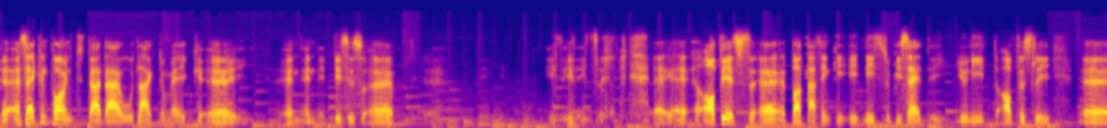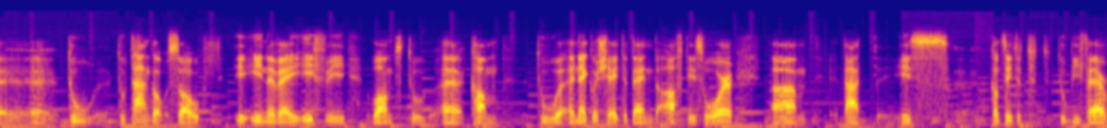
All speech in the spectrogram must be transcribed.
a second point that I would like to make, uh, and, and this is uh, it, it, it's uh, obvious, uh, but I think it, needs to be said. You need obviously uh, uh, two to tango. So, in a way, if we want to come to a negotiated end of this war, um, that is considered to be fair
